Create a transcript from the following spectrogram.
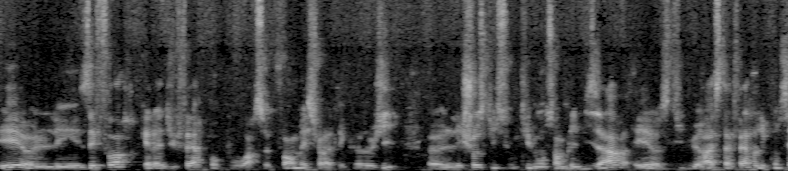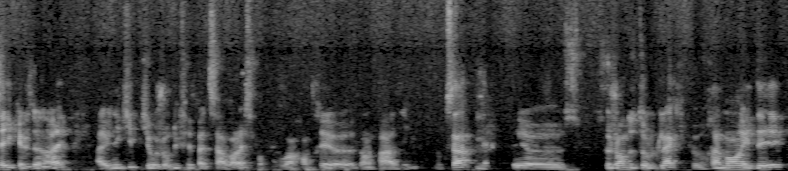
et euh, les efforts qu'elle a dû faire pour pouvoir se former sur la technologie, euh, les choses qui, qui, lui ont semblé bizarres et euh, ce qui lui reste à faire, les conseils qu'elle donnerait à une équipe qui aujourd'hui fait pas de serverless pour pouvoir rentrer dans le paradigme. Donc ça, c'est ce genre de talk-là qui peut vraiment aider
